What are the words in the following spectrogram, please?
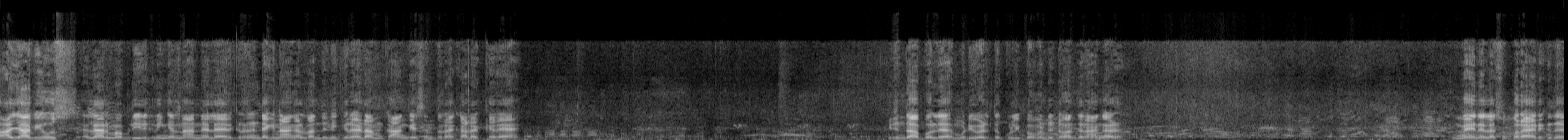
ராஜா வியூஸ் எல்லாரும் அப்படி இருக்கிறீங்க நான் நல்லா இருக்கிறேன். இன்றைக்கு நாங்கள் வந்து நிற்கிற இடம் காங்கேசன்துறை கடற்கரை. இருந்தா போல முடிவெடுத்து குளிப்ப வந்துட்டு வந்து நாங்கள். உண்மை நல்லா சூப்பராக இருக்குது.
